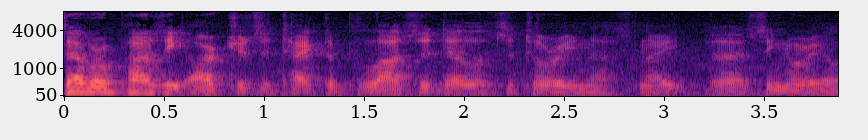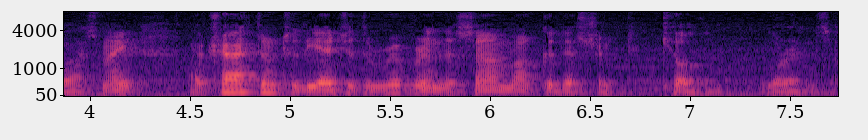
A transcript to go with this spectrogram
Several Pazzi archers attacked the Palazzo della Sitoria last night, uh, Signoria last night. I've tracked them to the edge of the river in the San Marco district. Kill them, Lorenzo.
